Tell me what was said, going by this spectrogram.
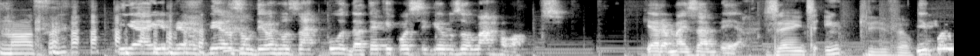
Nossa. E aí, meu Deus, um Deus nos acuda, até que conseguimos o Marrocos, que era mais aberto. Gente, incrível. E foi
